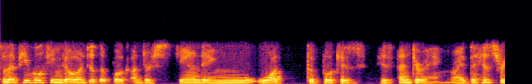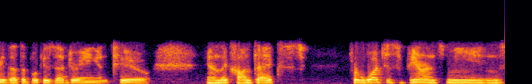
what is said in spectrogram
so that people can go into the book understanding what the book is is entering, right? The history that the book is entering into, and the context for what disappearance means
